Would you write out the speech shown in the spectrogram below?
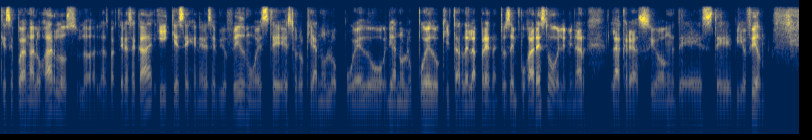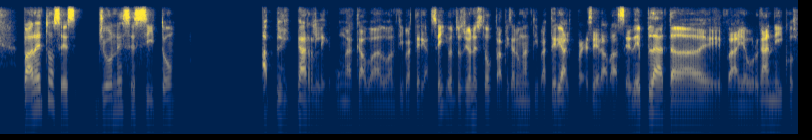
que se puedan alojar los, las bacterias acá y que se genere ese biofilm o este, esto es lo que ya no lo puedo, ya no lo puedo quitar de la prenda. Entonces, empujar esto o eliminar la creación de este biofilm. Para entonces, yo necesito aplicarle un acabado antibacterial. Sí, yo entonces yo necesito aplicar un antibacterial. Puede ser a base de plata, eh, orgánicos,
